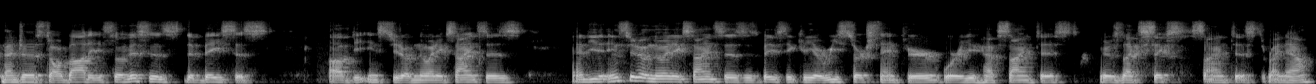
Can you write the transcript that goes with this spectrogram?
than just our body. So this is the basis of the institute of noetic sciences. And the institute of noetic sciences is basically a research center where you have scientists. There's like six scientists right now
